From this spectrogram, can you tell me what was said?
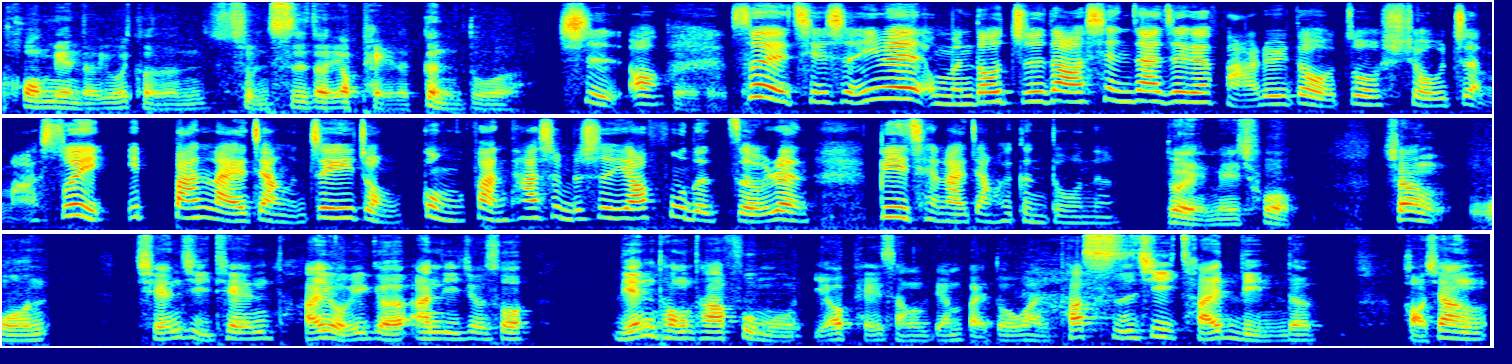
后面的有可能损失的要赔的更多了。是哦，对对。所以其实因为我们都知道现在这个法律都有做修正嘛，所以一般来讲这一种共犯他是不是要负的责任比以前来讲会更多呢？对，没错。像我前几天还有一个案例，就是说连同他父母也要赔偿两百多万，他实际才领的，好像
